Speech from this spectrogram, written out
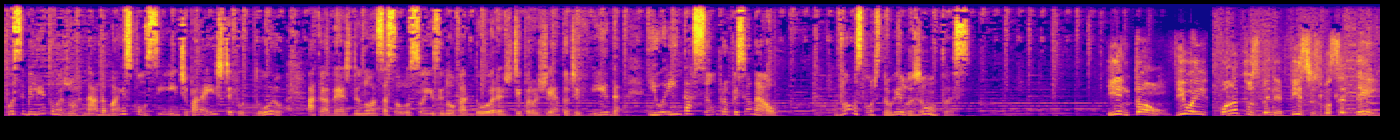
possibilita uma jornada mais consciente para este futuro através de nossas soluções inovadoras de projeto de vida e orientação profissional. Vamos construí-lo juntos? E então, viu aí quantos benefícios você tem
